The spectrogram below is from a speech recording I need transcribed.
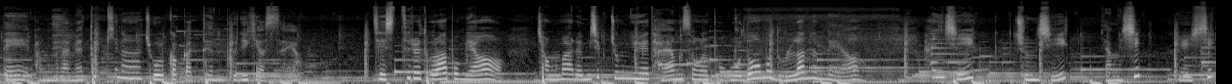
때 방문하면 특히나 좋을 것 같은 분위기였어요. 제스트를 돌아보며 정말 음식 종류의 다양성을 보고 너무 놀랐는데요. 한식, 중식, 양식, 일식,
